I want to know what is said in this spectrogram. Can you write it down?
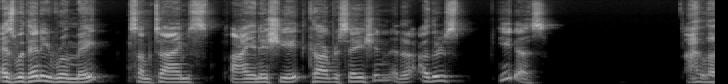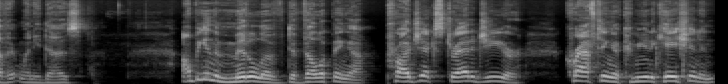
As with any roommate, sometimes I initiate the conversation, and at others, he does. I love it when he does. I'll be in the middle of developing a project strategy or crafting a communication, and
